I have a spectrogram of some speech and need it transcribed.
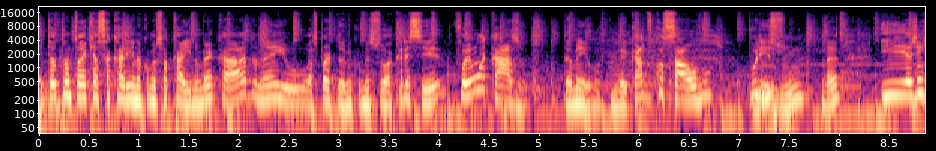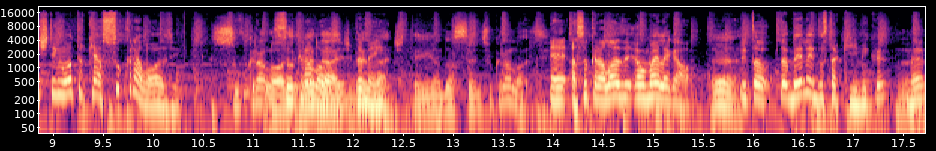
Então, tanto é que a sacarina começou a cair no mercado, né? E o aspartame começou a crescer. Foi um acaso também. O mercado ficou salvo por isso, Uhum. né? E a gente tem outro que é a sucralose. Sucralose, Sucralose, verdade, também. verdade. Tem adoçante sucralose. É, a sucralose é o mais legal. Ah. Então, também na indústria química, né?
